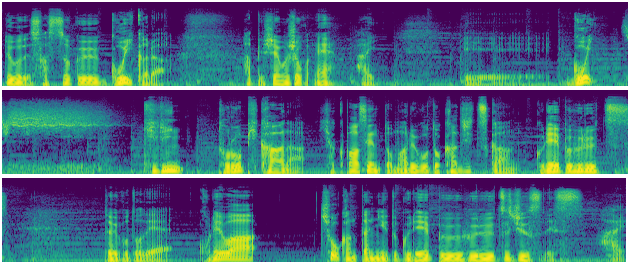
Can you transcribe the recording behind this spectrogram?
ということで早速5位から発表しちゃいましょうかね。はい。えー、5位。キリントロピカーナ100%丸ごと果実感グレープフルーツということで、これは超簡単に言うとグレープフルーツジュースです。はい。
